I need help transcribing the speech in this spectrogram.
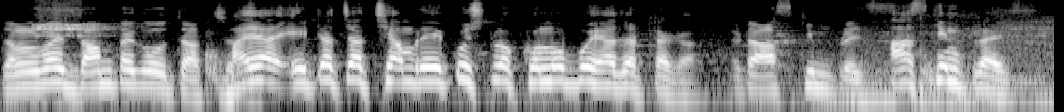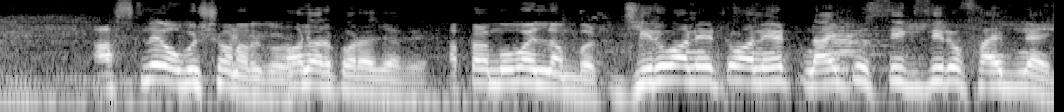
জালাল ভাই দামটা কেউ চাচ্ছে? ভাইয়া এটা চাচ্ছি আমরা একুশ লক্ষ নব্বই হাজার টাকা। এটা আস্কিং প্রাইস আস্কিন প্রাইস আসলে অবশ্যই অনার করুন অনার করা যাবে। আপনার mobile number zero one eight one eight nine two six zero five nine.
